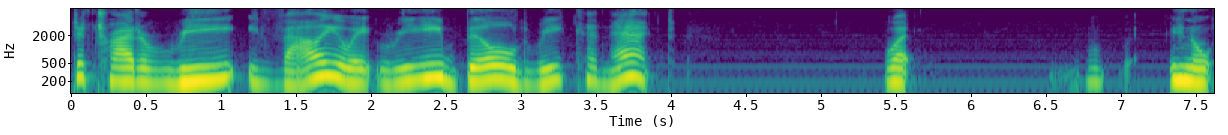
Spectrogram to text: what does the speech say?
to try to re-evaluate, rebuild, reconnect what you know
